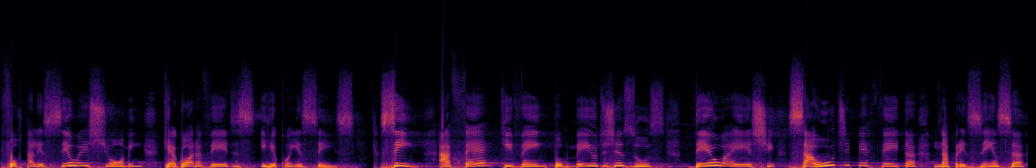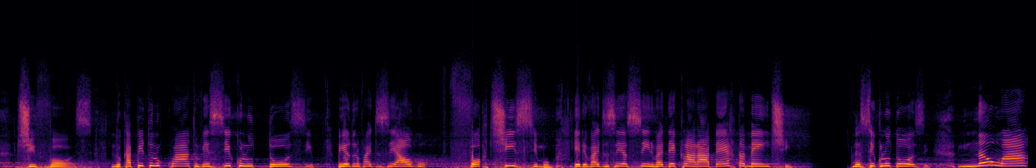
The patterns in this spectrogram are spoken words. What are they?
fortaleceu este homem que agora vedes e reconheceis. Sim, a fé que vem por meio de Jesus deu a este saúde perfeita na presença de vós. No capítulo 4, versículo 12, Pedro vai dizer algo fortíssimo. Ele vai dizer assim, vai declarar abertamente: Versículo 12: Não há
